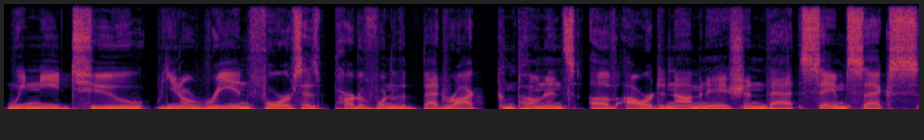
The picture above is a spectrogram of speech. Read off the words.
we need to, you know, reinforce as part of one of the bedrock components of our denomination that same-sex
